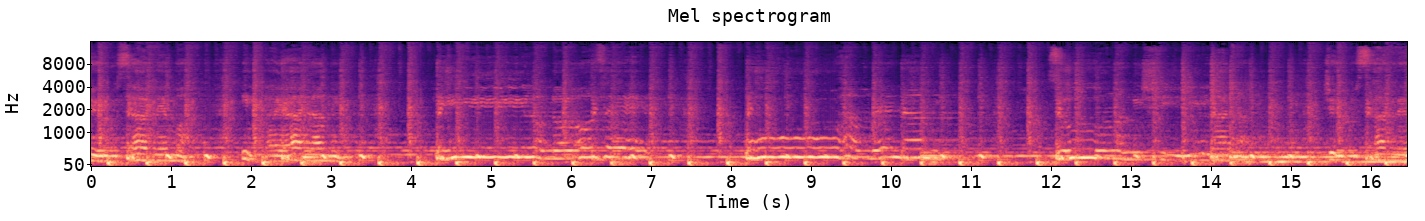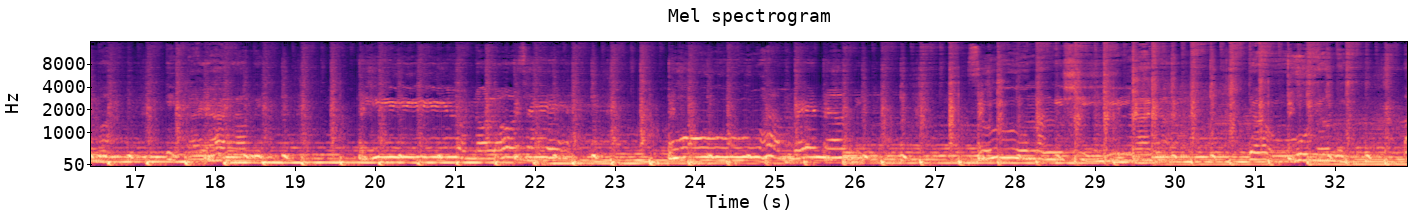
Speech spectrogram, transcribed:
Jerusalem, ikhaya lami ilondoloze uhambe nami zuma ngishilana Jerusalema ikhaya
